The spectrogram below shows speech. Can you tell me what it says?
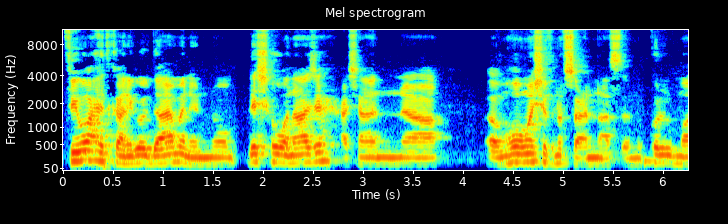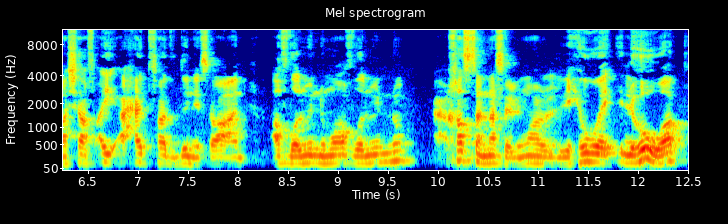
في واحد كان يقول دائما إنه ليش هو ناجح؟ عشان آه هو ما يشوف نفسه على الناس. إنه كل ما شاف أي أحد في هذه الدنيا سواء أفضل منه مو أفضل منه خاصة الناس اللي هو اللي هو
